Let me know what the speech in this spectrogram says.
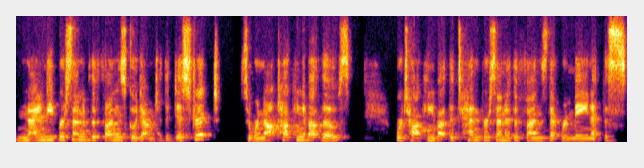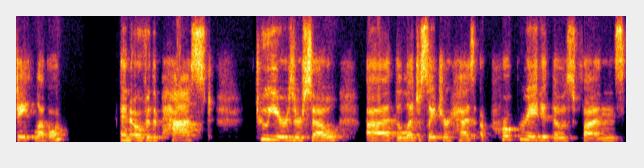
90% of the funds go down to the district. So we're not talking about those. We're talking about the 10% of the funds that remain at the state level. And over the past two years or so, uh, the legislature has appropriated those funds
